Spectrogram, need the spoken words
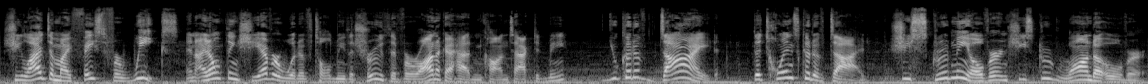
She lied to my face for weeks, and I don't think she ever would have told me the truth if Veronica hadn't contacted me. You could have died. The twins could have died. She screwed me over and she screwed Rhonda over.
